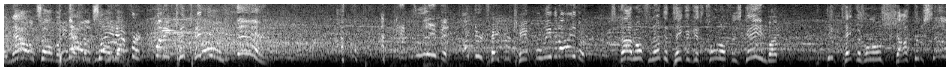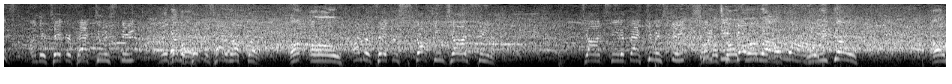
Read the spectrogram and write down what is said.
And now it's over. It now it's a great over. effort, but it Oh, continues. man. I can't believe it. Undertaker can't believe it either. It's not often Undertaker gets thrown off his game, but I think Taker's a little shocked himself. Undertaker back to his feet. I think Uh-oh. Undertaker's had enough though. Uh-oh. Undertaker stalking John Cena. John Cena back to his feet. Could be going for a ride. Here we go. Our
